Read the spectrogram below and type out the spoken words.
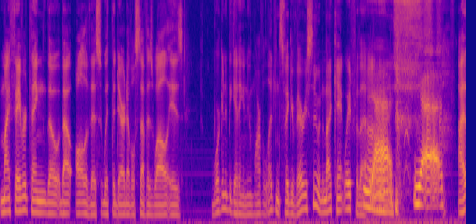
My favorite thing though about all of this with the Daredevil stuff as well is we're going to be getting a new Marvel Legends figure very soon and I can't wait for that. Yes. Yes. I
